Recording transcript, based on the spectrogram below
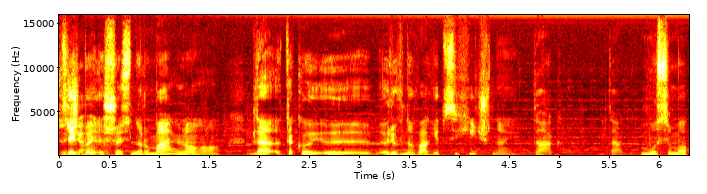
це якби щось нормального для такої е, рівноваги психічної. так. Так. Мусимо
